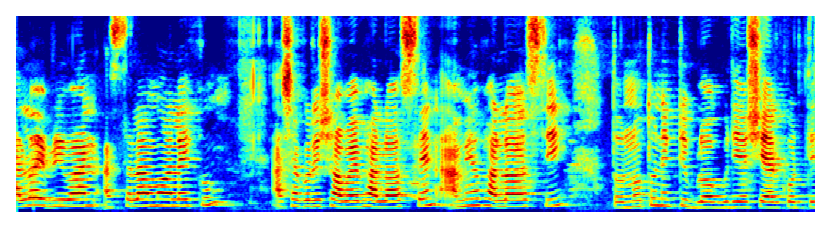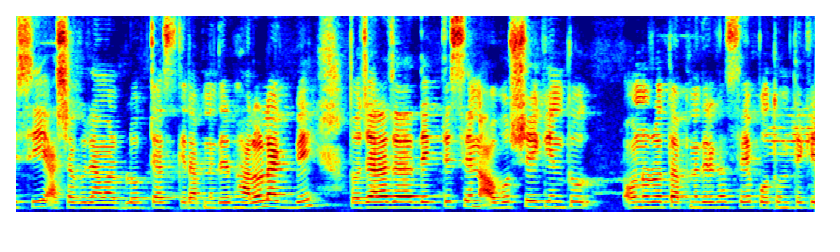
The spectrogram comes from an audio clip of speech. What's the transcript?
হ্যালো এভরিওয়ান, আসসালামু আলাইকুম। আশা করি সবাই ভালো আছেন, আমিও ভালো আছি। তো নতুন একটি ব্লগ ভিডিও শেয়ার করতেছি। আশা করি আমার ব্লগটা আজকের আপনাদের ভালো লাগবে। তো যারা যারা দেখতেছেন, অবশ্যই কিন্তু অনুরোধ আপনাদের কাছে প্রথম থেকে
